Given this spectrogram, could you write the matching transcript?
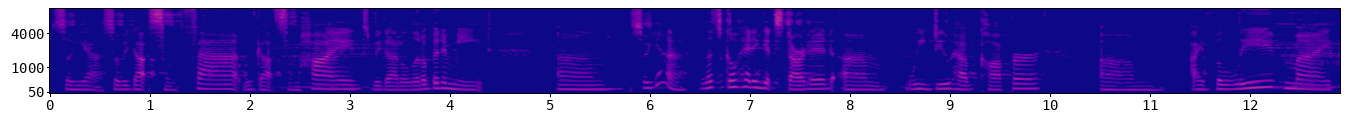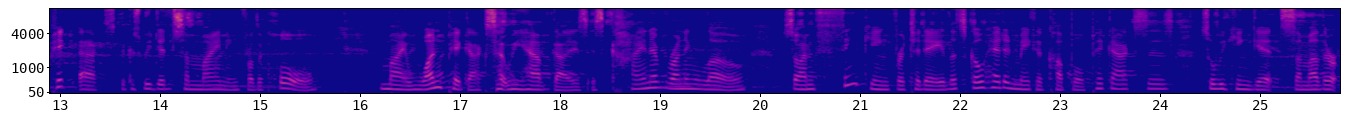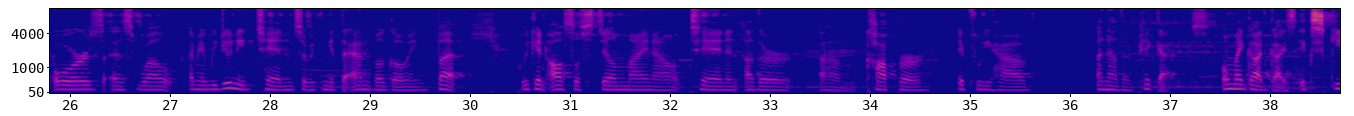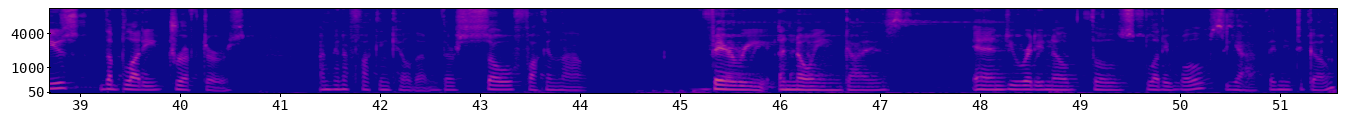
So yeah, so we got some fat, we got some hides, we got a little bit of meat. Um, so yeah, let's go ahead and get started. Um, we do have copper. Um, I believe my pickaxe, because we did some mining for the coal, my one pickaxe that we have, guys, is kind of running low. So I'm thinking for today, let's go ahead and make a couple pickaxes so we can get some other ores as well. I mean, we do need tin so we can get the anvil going, but we can also still mine out tin and other um, copper if we have another pickaxe. Oh my god, guys, excuse the bloody drifters. I'm gonna fucking kill them. They're so fucking loud. Very annoying, guys and you already know those bloody wolves. Yeah, they need to go.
